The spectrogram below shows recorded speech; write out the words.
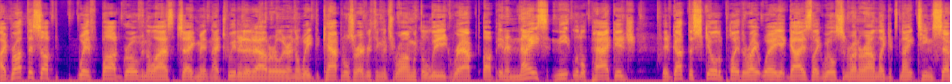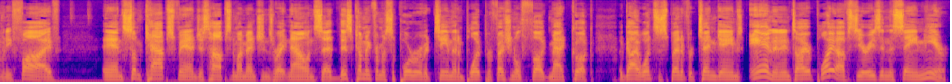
I brought this up with Bob Grove in the last segment, and I tweeted it out earlier in the week. The Capitals are everything that's wrong with the league wrapped up in a nice, neat little package. They've got the skill to play the right way, yet guys like Wilson run around like it's 1975. And some Caps fan just hops into my mentions right now and said, This coming from a supporter of a team that employed professional thug Matt Cooke, a guy once suspended for 10 games and an entire playoff series in the same year.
